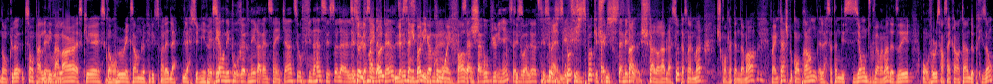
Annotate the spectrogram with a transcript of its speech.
Donc là, tu sais, on parlait Ben des oui. valeurs. Est-ce que, est-ce qu'on veut, exemple, là, Félix, tu parlais de la, la Mais semi-retraite. si on est pour revenir à 25 ans, tu sais, au final, c'est ça la- le ça, symbole- le symbole est comme, beaucoup euh, moins fort. Ça, ça vaut plus rien, cette loi-là. C'est ça. Je dis pas, je dis pas que je suis, ça fa- m'étonne. je suis favorable à ça. Personnellement, je suis contre la peine de mort. Mais en même temps, je peux comprendre la certaine décision du gouvernement de dire on veut 150 ans de prison.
